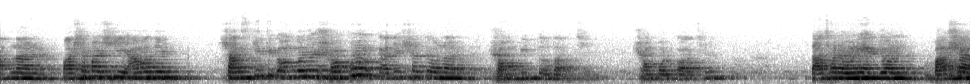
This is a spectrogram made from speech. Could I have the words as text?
আপনার পাশাপাশি আমাদের সাংস্কৃতিক অঙ্গনের সকল কাজের সাথে ওনার সম্পৃক্ততা আছে, সম্পর্ক আছে। তাছাড়া উনি একজন বাসা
